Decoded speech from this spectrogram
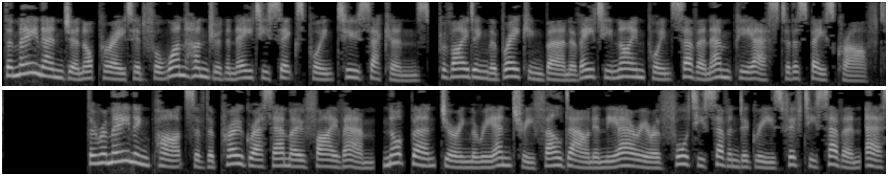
The main engine operated for 186.2 seconds, providing the braking burn of 89.7 MPS to the spacecraft. The remaining parts of the Progress MO5M, not burnt during the re-entry fell down in the area of 47 degrees 57 S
